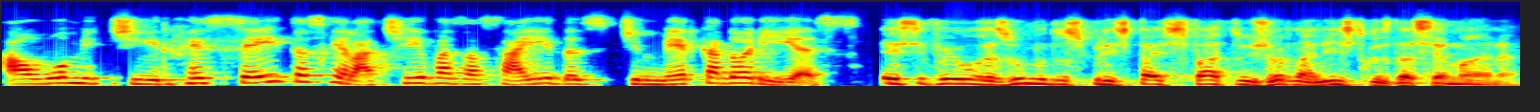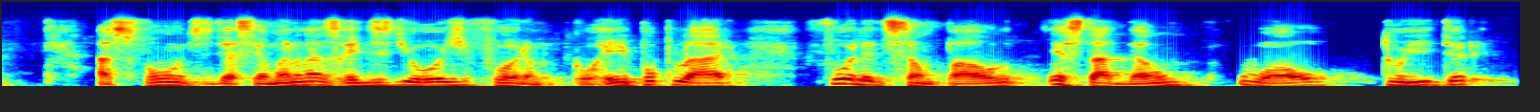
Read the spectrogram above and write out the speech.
ao omitir receitas relativas às saídas de mercadorias. Esse foi o resumo dos principais fatos jornalísticos da semana. As fontes de A Semana nas Redes de hoje foram Correio Popular, Folha de São Paulo, Estadão, UOL, Twitter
